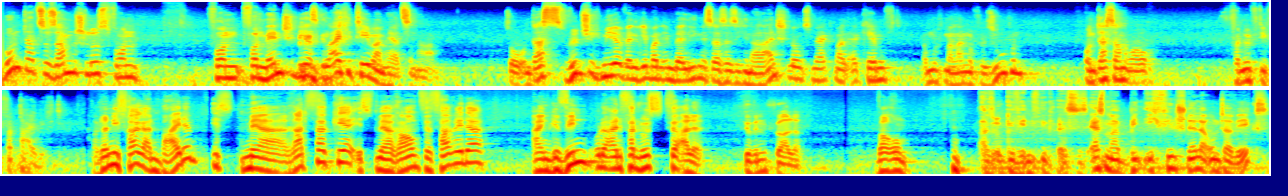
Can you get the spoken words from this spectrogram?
bunter Zusammenschluss von, von, von Menschen, die das gleiche Thema im Herzen haben. So, und das wünsche ich mir, wenn jemand in Berlin ist, dass er sich ein Alleinstellungsmerkmal erkämpft. Da muss man lange versuchen und das dann aber auch vernünftig verteidigt. Aber dann die Frage an beide. Ist mehr Radverkehr, ist mehr Raum für Fahrräder ein Gewinn oder ein Verlust für alle? Gewinn für alle. Warum? Also Gewinn, es ist erstmal bin ich viel schneller unterwegs.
